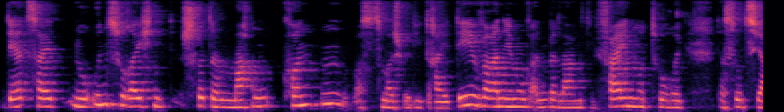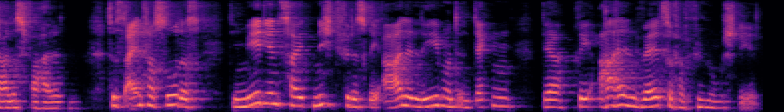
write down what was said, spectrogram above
derzeit nur unzureichend Schritte machen konnten, was zum Beispiel die 3D-Wahrnehmung anbelangt, die Feinmotorik, das soziales Verhalten. Es ist einfach so, dass die Medienzeit nicht für das reale Leben und Entdecken der realen Welt zur Verfügung steht.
